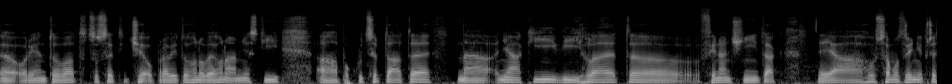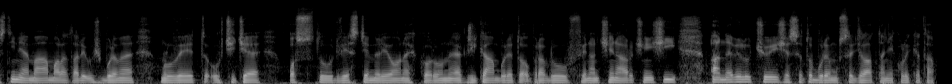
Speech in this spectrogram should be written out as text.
eh, orientovat, co se týče opravy toho nového náměstí. A pokud se ptáte na nějaký výhled eh, finanční, tak já ho samozřejmě přesný nemám, ale tady už budeme mluvit určitě o 100-200 milionech korun. Jak říkám, bude to opravdu finančně náročnější a nevylučuji, že se to bude muset dělat na několik etap.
